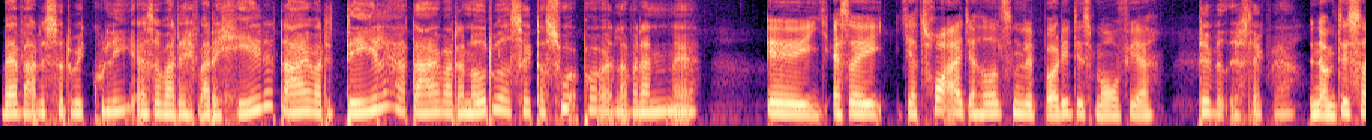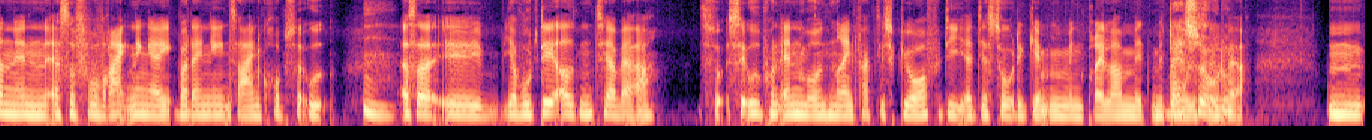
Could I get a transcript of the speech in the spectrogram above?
hvad var det så, du ikke kunne lide? Altså, var det, var det hele dig? Var det dele af dig? Var der noget, du havde set dig sur på? Eller hvordan... Øh... Øh, altså, jeg tror, at jeg havde sådan lidt body dysmorphia. Det ved jeg slet ikke, hvad er. Nå, men det er sådan en altså, forvrængning af, hvordan ens egen krop ser ud. Mm. Altså, øh, jeg vurderede den til at være så, se ud på en anden måde, end den rent faktisk gjorde, fordi at jeg så det gennem mine briller med, med dårlig selvværd. Mm,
